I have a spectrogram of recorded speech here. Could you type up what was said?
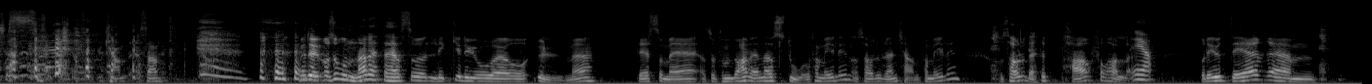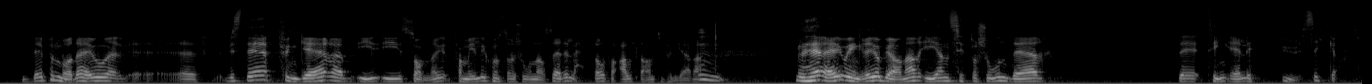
Du kan det, sant? Men du, også Under dette her så ligger det jo eh, og ulmer det som er altså for Du har den der store familien, og så har du den kjernefamilien. Og så har du dette parforholdet. Ja. Og det er jo der um, Det på en måte er jo eh, Hvis det fungerer i, i sånne familiekonstellasjoner, så er det lettere få alt annet å fungere. Mm. Men her er jo Ingrid og Bjørnar i en situasjon der det, ting er litt usikkert.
